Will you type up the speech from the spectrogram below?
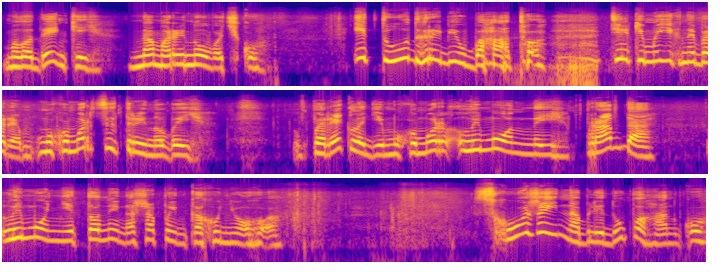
Молоденький на мариновочку. І тут грибів багато. Тільки ми їх не беремо. Мухомор цитриновий. В перекладі мухомор лимонний. Правда? Лимонні тони на шапинках у нього. Схожий на бліду поганку.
